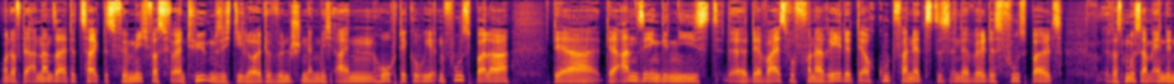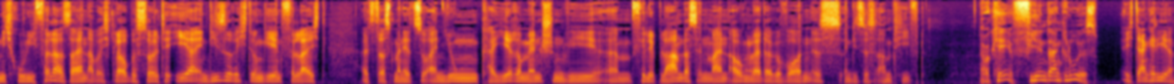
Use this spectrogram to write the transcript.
und auf der anderen Seite zeigt es für mich, was für einen Typen sich die Leute wünschen, nämlich einen hochdekorierten Fußballer, der, der Ansehen genießt, äh, der weiß, wovon er redet, der auch gut vernetzt ist in der Welt des Fußballs. Das muss am Ende nicht Rudi Völler sein, aber ich glaube, es sollte eher in diese Richtung gehen, vielleicht, als dass man jetzt so einen jungen Karrieremenschen wie ähm, Philipp Lahm, das in meinen Augen leider geworden ist, in dieses Amt hieft. Okay, vielen Dank, Louis. Ich danke dir.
